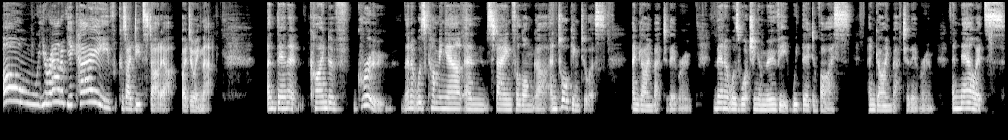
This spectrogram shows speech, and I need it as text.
oh, you're out of your cave. Because I did start out by doing that. And then it kind of grew. Then it was coming out and staying for longer and talking to us and going back to their room. Then it was watching a movie with their device and going back to their room. And now it's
